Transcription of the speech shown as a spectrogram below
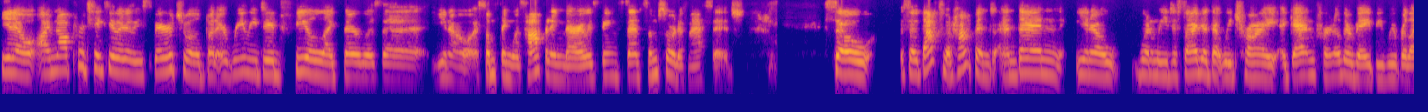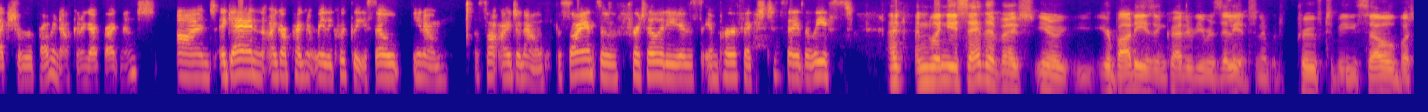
You know, I'm not particularly spiritual, but it really did feel like there was a, you know, something was happening there. I was being sent some sort of message. So so that's what happened. And then, you know, when we decided that we try again for another baby, we were like, sure, we're probably not going to get pregnant. And again, I got pregnant really quickly. So, you know, so I don't know. The science of fertility is imperfect to say the least. And and when you said about you know your body is incredibly resilient and it would prove to be so, but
